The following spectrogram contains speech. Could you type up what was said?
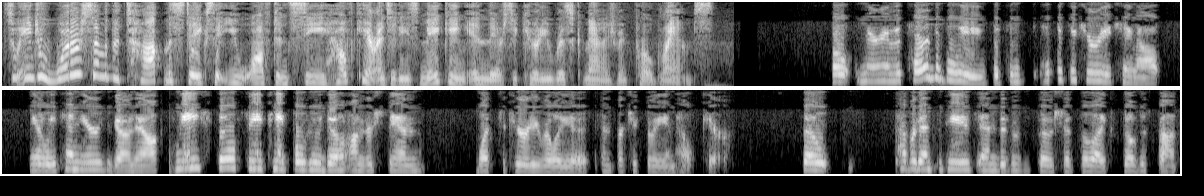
So Angel, what are some of the top mistakes that you often see healthcare entities making in their security risk management programs? Well, Marianne, it's hard to believe, but since HIPAA security came out nearly 10 years ago now, we still see people who don't understand what security really is, and particularly in healthcare. So covered entities and business associates alike still just don't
